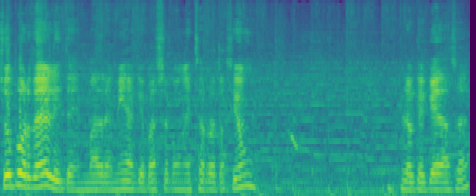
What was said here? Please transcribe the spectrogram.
Support de élite. Madre mía, ¿qué pasa con esta rotación? Lo que queda, ¿sabes?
